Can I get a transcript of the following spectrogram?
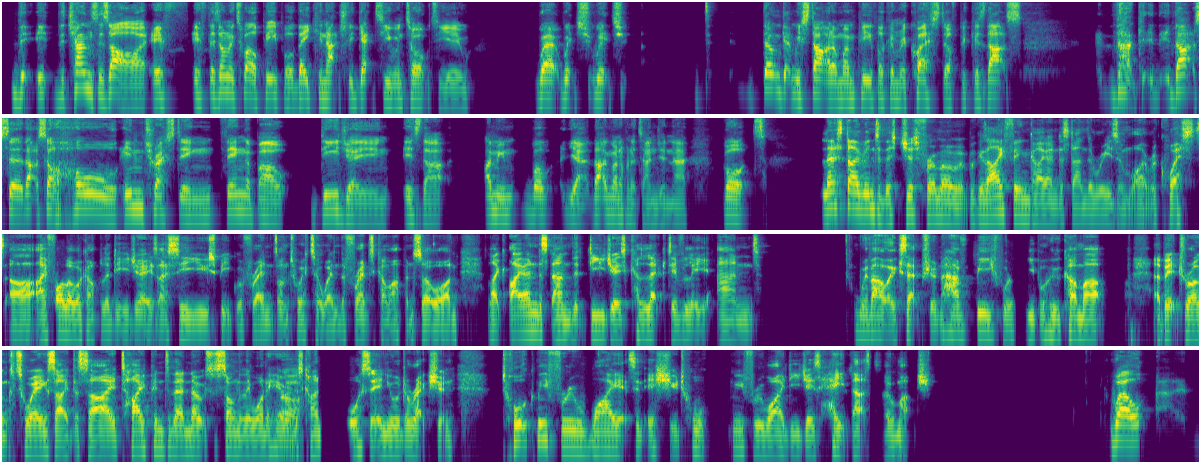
the, the chances are if if there's only 12 people, they can actually get to you and talk to you. Where which which don't get me started on when people can request stuff because that's that that's a that's a whole interesting thing about DJing is that I mean, well, yeah, that I'm going off on a tangent there, but let's dive into this just for a moment because I think I understand the reason why requests are. I follow a couple of DJs. I see you speak with friends on Twitter when the threads come up and so on. Like, I understand that DJs collectively and without exception have beef with people who come up a bit drunk, swaying side to side, type into their notes a song that they want to hear, oh. and just kind of force it in your direction. Talk me through why it's an issue. Talk me through why DJs hate that so much. Well,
